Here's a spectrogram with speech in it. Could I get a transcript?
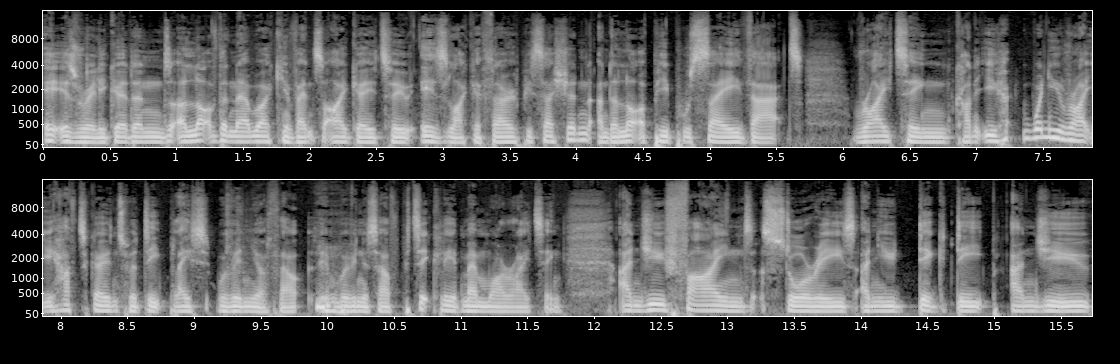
It is really good, and a lot of the networking events that I go to is like a therapy session. And a lot of people say that writing kind of you when you write, you have to go into a deep place within yourself, hmm. within yourself, particularly in memoir writing, and you find stories and you dig deep and you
